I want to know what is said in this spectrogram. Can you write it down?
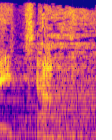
creature.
